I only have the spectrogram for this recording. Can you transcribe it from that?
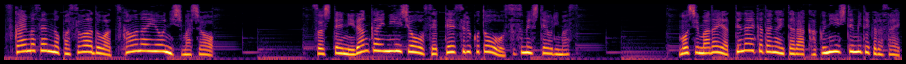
使いませんのパスワードは使わないようにしましょう。そして2段階認証を設定することをお勧めしております。もしまだやってない方がいたら確認してみてください。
